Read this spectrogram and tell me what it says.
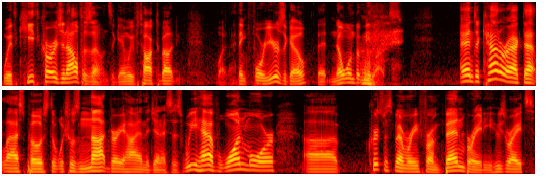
with Keith Courage and Alpha Zones. Again, we've talked about what I think four years ago that no one but me likes. And to counteract that last post, which was not very high in the Genesis, we have one more uh, Christmas memory from Ben Brady, who writes,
